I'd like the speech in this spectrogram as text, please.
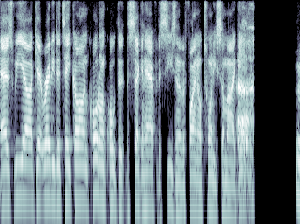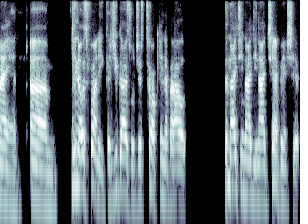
as we uh, get ready to take on, quote unquote, the, the second half of the season of the final 20 some odd games? Uh, Man, um, you know, it's funny because you guys were just talking about the 1999 championship.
